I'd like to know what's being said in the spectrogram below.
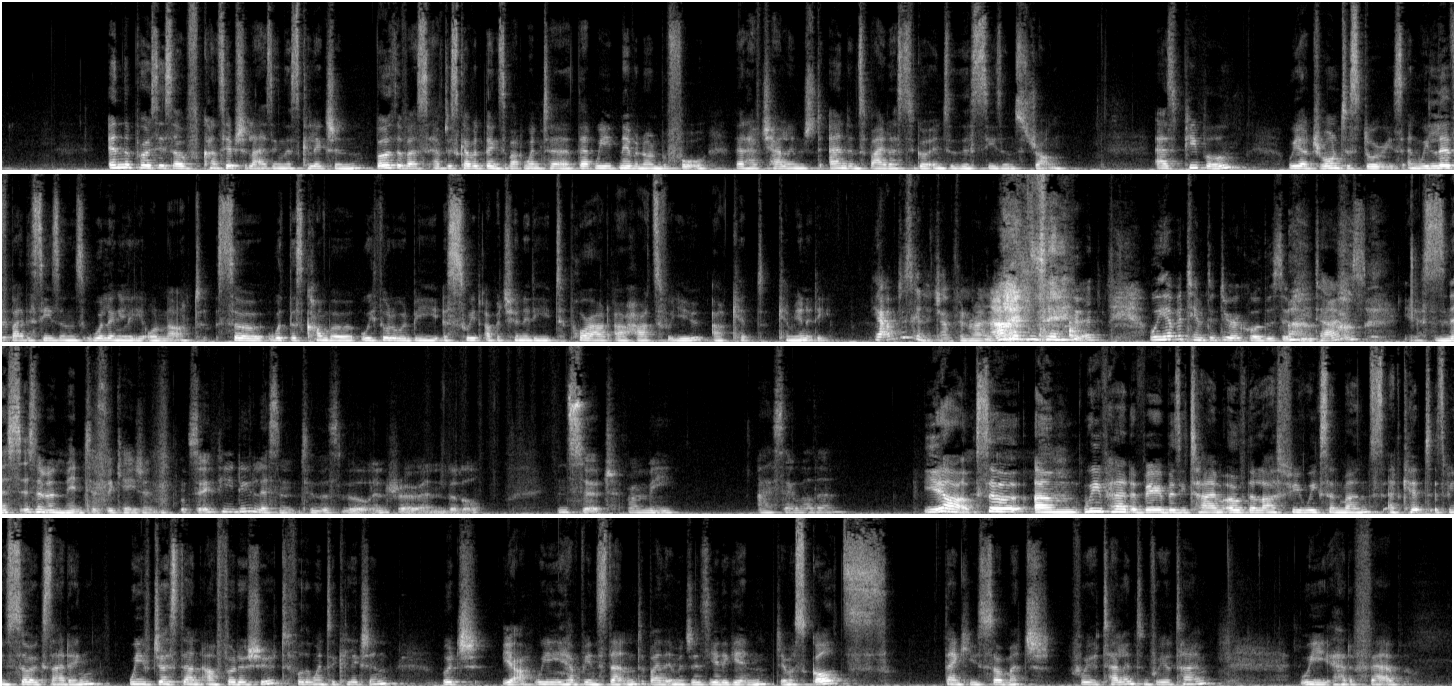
In the process of conceptualizing this collection, both of us have discovered things about winter that we'd never known before that have challenged and inspired us to go into this season strong. As people, we are drawn to stories and we live by the seasons willingly or not. So, with this combo, we thought it would be a sweet opportunity to pour out our hearts for you, our KIT community. Yeah, I'm just going to jump in right now and say that we have attempted to record this a few times. Yes. And this is a momentous occasion. So if you do listen to this little intro and little insert from me, I say well done. Yeah, so um, we've had a very busy time over the last few weeks and months at KIT. It's been so exciting. We've just done our photo shoot for the winter collection, which, yeah, we have been stunned by the images yet again. Gemma Skoltz, thank you so much for your talent and for your time. We had a fab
